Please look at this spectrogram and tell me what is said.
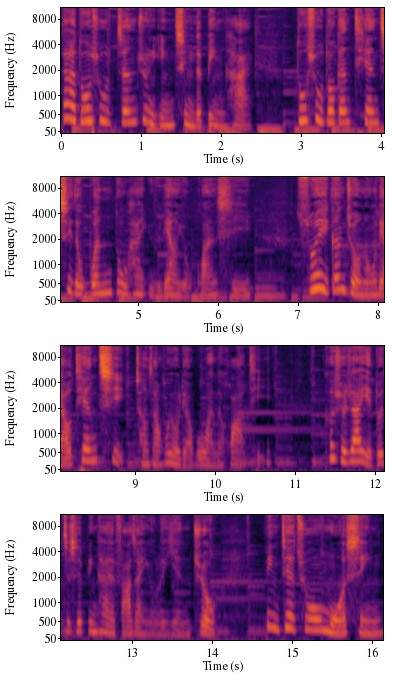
大多数真菌引起的病害。多数都跟天气的温度和雨量有关系，所以跟酒农聊天气常常会有聊不完的话题。科学家也对这些病害的发展有了研究，并借出模型，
